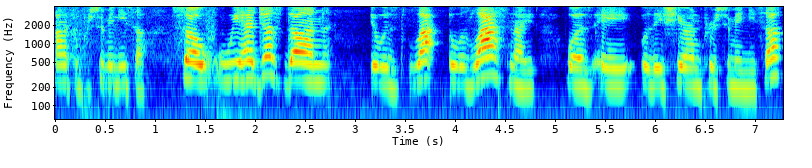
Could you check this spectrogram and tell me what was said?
Hanukkah Persume Nisa. So we had just done. It was la- It was last night. Was a was a shir on Persume Nisa.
